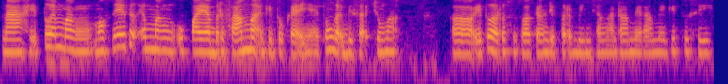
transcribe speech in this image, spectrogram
nah itu emang maksudnya itu emang upaya bersama gitu kayaknya. Itu enggak bisa cuma uh, itu harus sesuatu yang diperbincangkan rame-rame gitu sih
